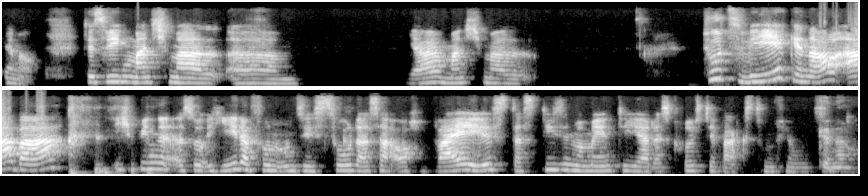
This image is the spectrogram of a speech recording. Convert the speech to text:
Genau. Deswegen manchmal, ähm, ja, manchmal tut's weh, genau, aber ich bin, also jeder von uns ist so, dass er auch weiß, dass diese Momente ja das größte Wachstum für uns genau. sind.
